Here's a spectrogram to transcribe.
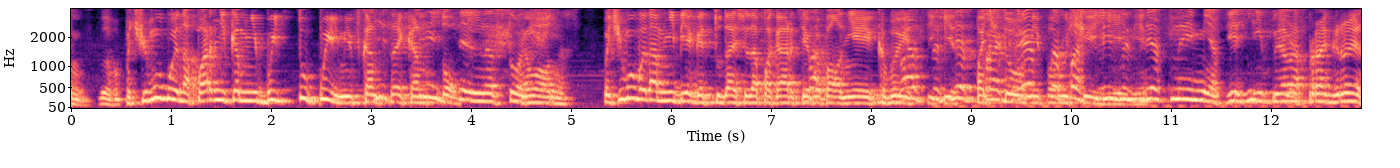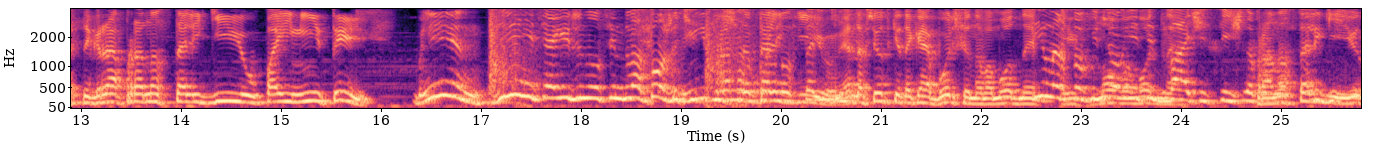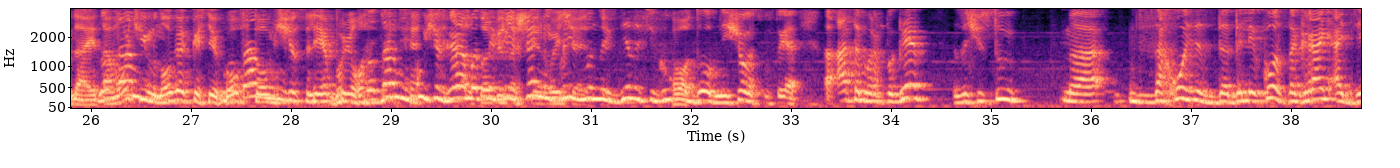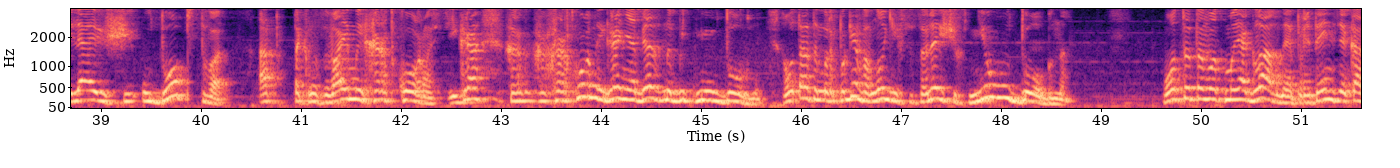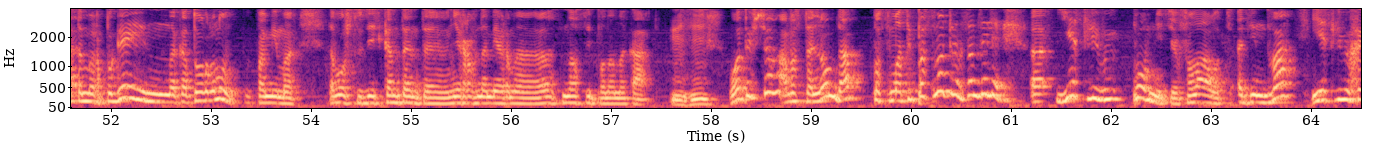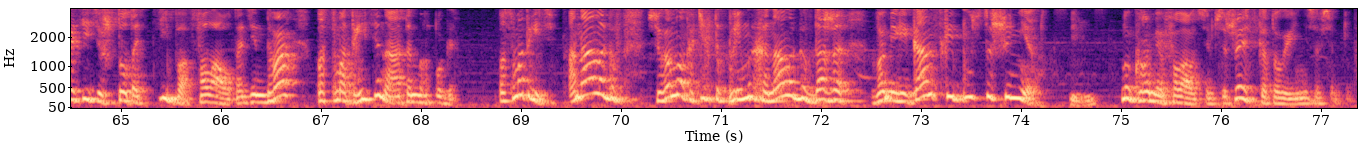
Почему бы напарникам не быть тупыми в конце концов? Действительно точно. Вот. Почему бы нам не бегать туда-сюда по карте, Два... выполняя квестики с почтовыми поручениями? пошли в известные места. Здесь не про прогресс, игра про ностальгию, пойми ты. Блин, Divinity Original Sin 2 тоже частично про ностальгию. ностальгию. Это все-таки такая больше новомодная... Pillars of Eternity 2 частично про, про ностальгию. да. И там, там очень много косяков там, в том числе было. Но там куча грамотных решений, призванных части. сделать игру вот. удобной. Еще раз повторяю. Atom RPG зачастую а, заходит далеко за грань, отделяющей удобство от так называемой хардкорности. Игра, хар, хардкорная игра не обязана быть неудобной. А вот Atom RPG во многих составляющих неудобно. Вот это вот моя главная претензия к Atom RPG, на которую, ну, помимо того, что здесь контента неравномерно насыпано на карту. Угу. Вот и все. А в остальном, да, посмотри, посмотри. На самом деле, э, если вы помните Fallout 1.2, если вы хотите что-то типа Fallout 1.2, посмотрите на Atom RPG. Посмотрите, аналогов, все равно каких-то прямых аналогов даже в американской пустоши нет. Угу. Ну, кроме Fallout 76, который не совсем тут.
